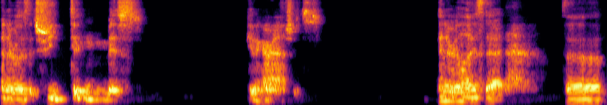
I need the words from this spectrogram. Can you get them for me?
and I realized that she didn't miss getting her ashes. And I realized that the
